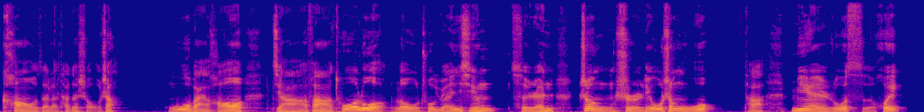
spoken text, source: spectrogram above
铐在了他的手上。吴百豪假发脱落，露出原形。此人正是刘生武。他面如死灰，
